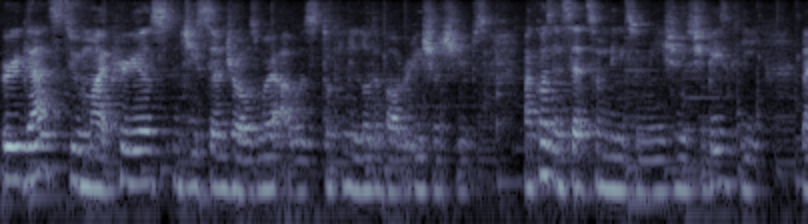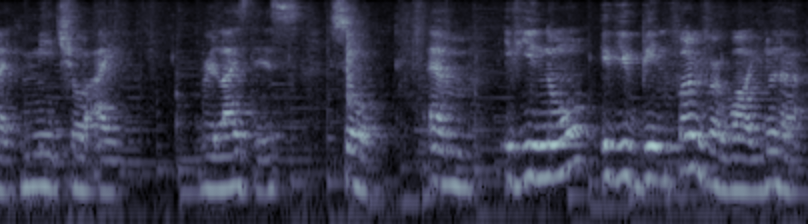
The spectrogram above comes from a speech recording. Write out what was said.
with regards to my previous Gist Centrals where I was talking a lot about relationships, my cousin said something to me. She, she basically like made sure I realized this. So, um, if you know, if you've been following for a while, you know that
